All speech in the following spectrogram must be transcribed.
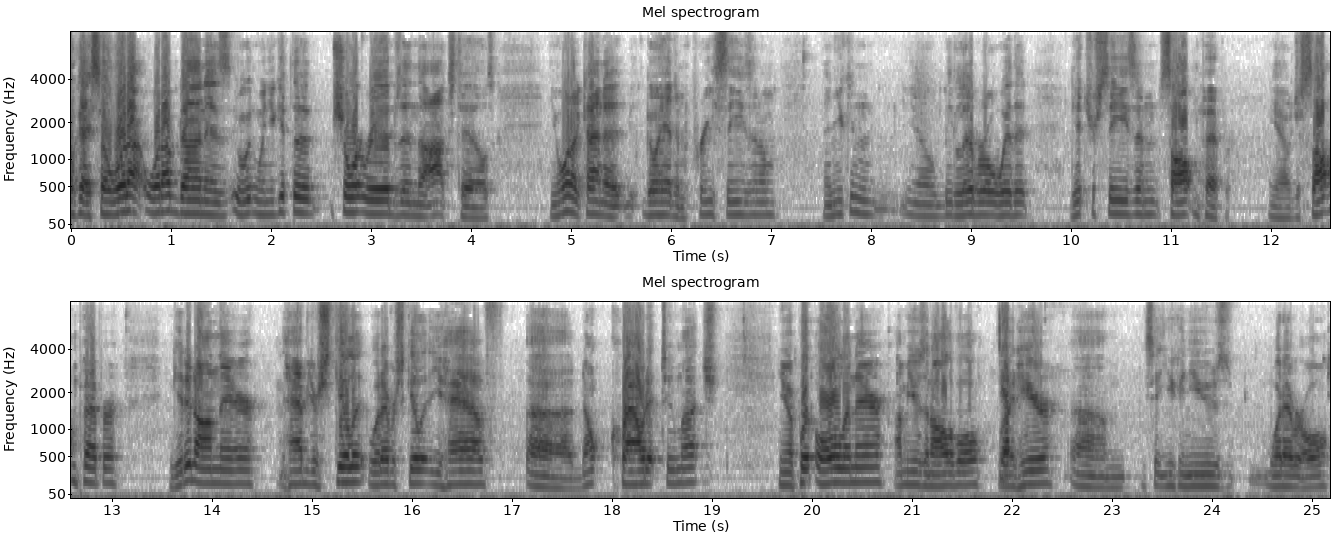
Okay, so what I what I've done is when when you get the short ribs and the oxtails, You want to kind of go ahead and pre-season them, and you can you know be liberal with it. Get your season, salt and pepper. You know, just salt and pepper. Get it on there. Have your skillet, whatever skillet you have. Uh, don't crowd it too much. You know, put oil in there. I'm using olive oil Yep. right here. Um, so you can use whatever oil.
